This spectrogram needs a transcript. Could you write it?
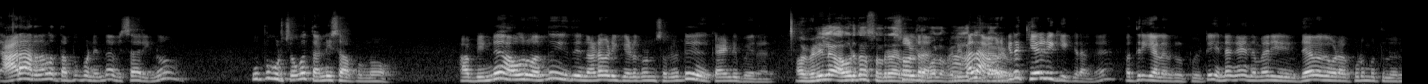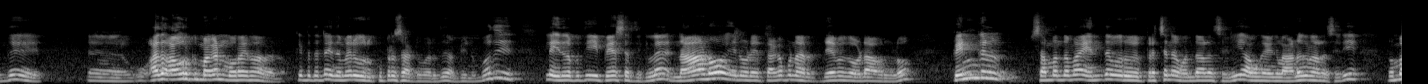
யாராக இருந்தாலும் தப்பு பண்ணியிருந்தால் விசாரிக்கணும். உப்பு குடிச்சவங்க தண்ணி சாப்பிட்ணும். அப்படின்னு அவர் வந்து இது நடவடிக்கை எடுக்கணும்னு சொல்லிட்டு கயண்டி போயிடுறாரு அவர் வெளியில அவர் தான். தகவலை வெளியில அல்ல. அவர்கிட்ட கேள்வி கேட்குறாங்க பத்திரிகையாளர்கள் போயிட்டு என்னங்க இந்த மாதிரி தேவகவுடா குடும்பத்திலேருந்து அது அவருக்கு மகன் முறை தான் வேணும். கிட்டத்தட்ட இந்த மாதிரி ஒரு குற்றச்சாட்டு வருது அப்படின்னும் போது இல்லை இதில் பற்றி பேசுறதுக்கு இல்லை. நானோ என்னுடைய தகப்பனார் தேவகவுடா அவர்களும் பெண்கள் சம்மந்தமாக எந்த ஒரு பிரச்சனை வந்தாலும் சரி அவங்க எங்களை அணுகுனாலும் சரி ரொம்ப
